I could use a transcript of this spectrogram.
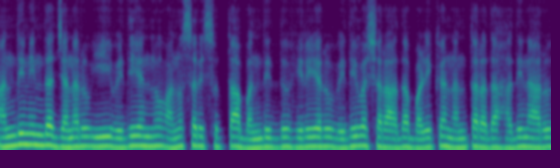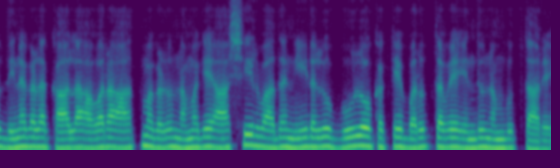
ಅಂದಿನಿಂದ ಜನರು ಈ ವಿಧಿಯನ್ನು ಅನುಸರಿಸುತ್ತಾ ಬಂದಿದ್ದು ಹಿರಿಯರು ವಿಧಿವಶರಾದ ಬಳಿಕ ನಂತರದ ಹದಿನಾರು ದಿನಗಳ ಕಾಲ ಅವರ ಆತ್ಮಗಳು ನಮಗೆ ಆಶೀರ್ವಾದ ನೀಡಲು ಭೂಲೋಕಕ್ಕೆ ಬರುತ್ತವೆ ಎಂದು ನಂಬುತ್ತಾರೆ.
